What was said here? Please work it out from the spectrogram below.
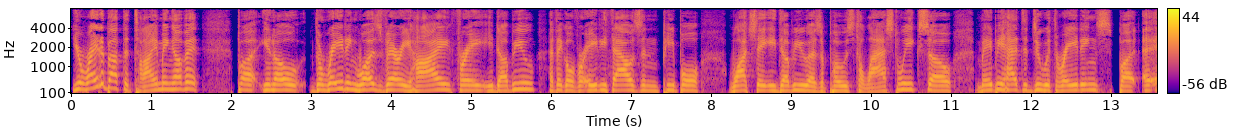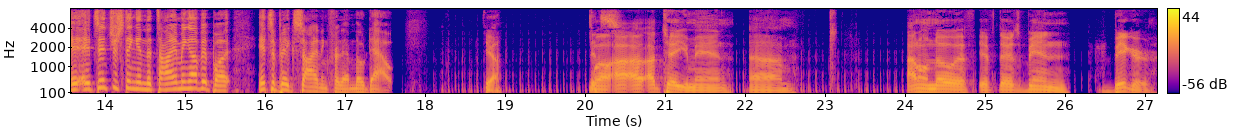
You're right about the timing of it, but, you know, the rating was very high for AEW. I think over 80,000 people watched AEW as opposed to last week. So maybe it had to do with ratings, but it's interesting in the timing of it, but it's a big signing for them, no doubt. Yeah. It's... Well, I, I, tell you, man, um, I don't know if, if there's been bigger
